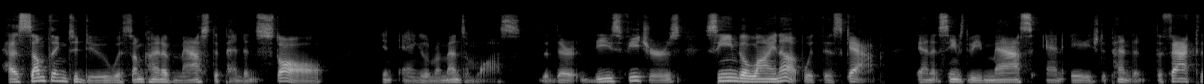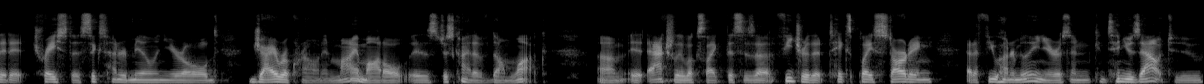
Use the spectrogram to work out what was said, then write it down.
has something to do with some kind of mass dependent stall in angular momentum loss. That there, these features seem to line up with this gap, and it seems to be mass and age dependent. The fact that it traced a 600 million year old gyrochrone in my model is just kind of dumb luck. Um, it actually looks like this is a feature that takes place starting at a few hundred million years and continues out to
